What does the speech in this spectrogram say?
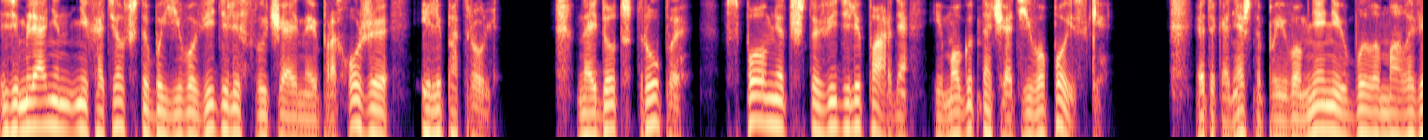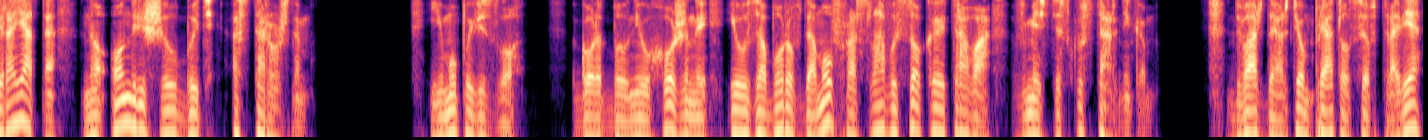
землянин не хотел, чтобы его видели случайные прохожие или патруль. Найдут трупы, вспомнят, что видели парня и могут начать его поиски. Это, конечно, по его мнению, было маловероятно, но он решил быть осторожным. Ему повезло. Город был неухоженный, и у заборов домов росла высокая трава вместе с кустарником. Дважды Артем прятался в траве,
